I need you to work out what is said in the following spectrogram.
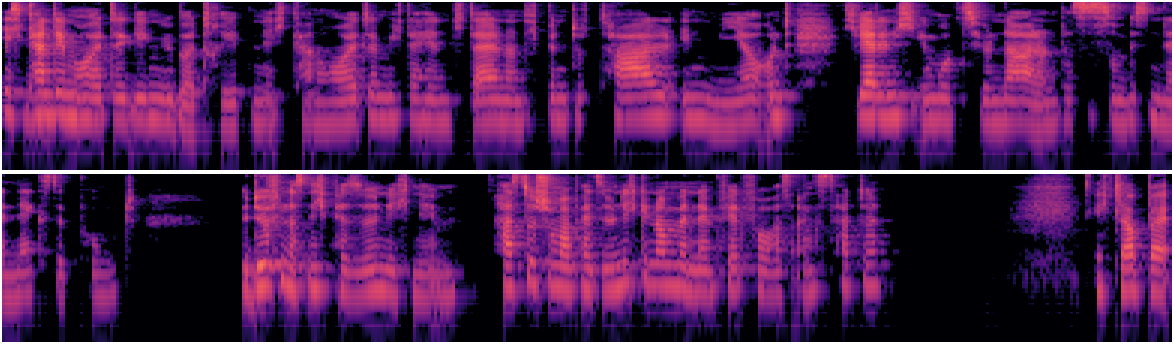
ich kann dem heute gegenübertreten. Ich kann heute mich dahin stellen und ich bin total in mir und ich werde nicht emotional. Und das ist so ein bisschen der nächste Punkt. Wir dürfen das nicht persönlich nehmen. Hast du schon mal persönlich genommen, wenn dein Pferd vor was Angst hatte? Ich glaube, bei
